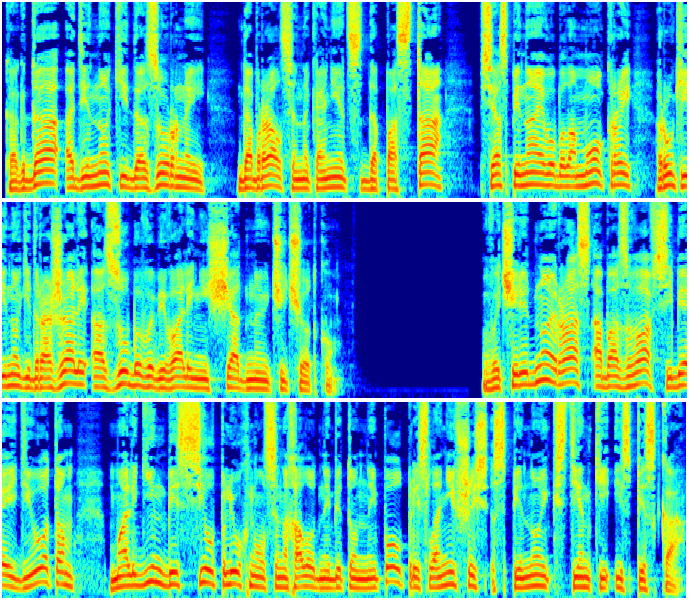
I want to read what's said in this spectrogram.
Когда одинокий дозорный добрался, наконец, до поста, вся спина его была мокрой, руки и ноги дрожали, а зубы выбивали нещадную чечетку. В очередной раз, обозвав себя идиотом, Мальгин без сил плюхнулся на холодный бетонный пол, прислонившись спиной к стенке из песка.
